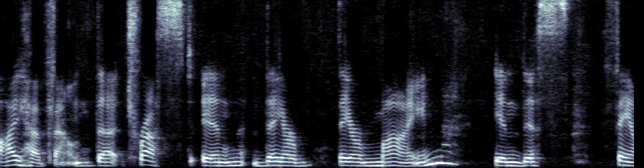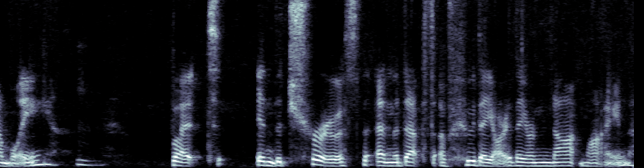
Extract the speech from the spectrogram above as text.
I have found that trust in they are they are mine in this family, mm. but in the truth and the depth of who they are, they are not mine.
